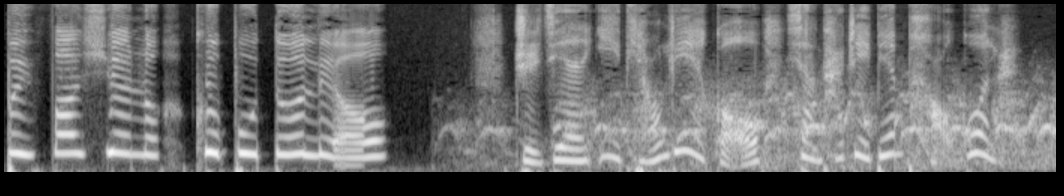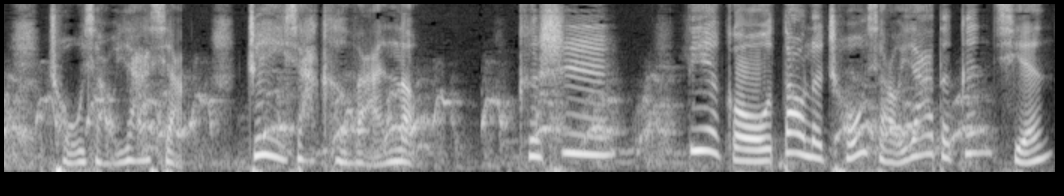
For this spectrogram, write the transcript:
被发现了，可不得了！只见一条猎狗向他这边跑过来，丑小鸭想，这下可完了。可是猎狗到了丑小鸭的跟前，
